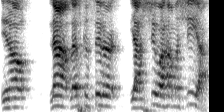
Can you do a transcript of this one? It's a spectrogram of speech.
You know, now let's consider Yeshua HaMashiach.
